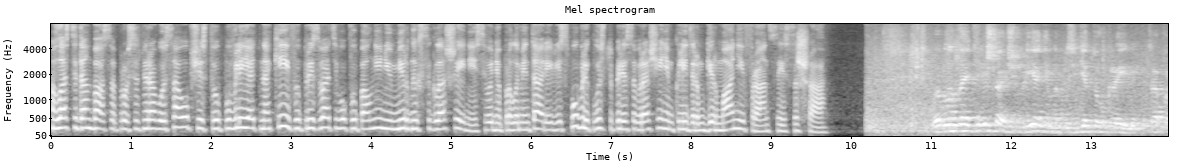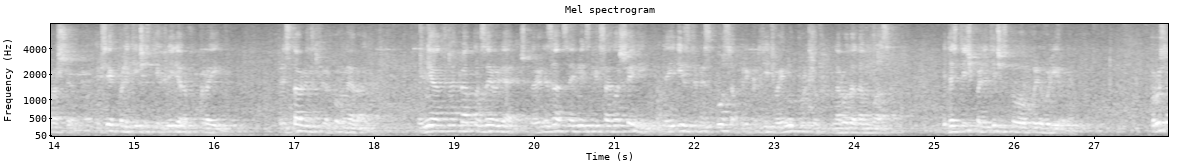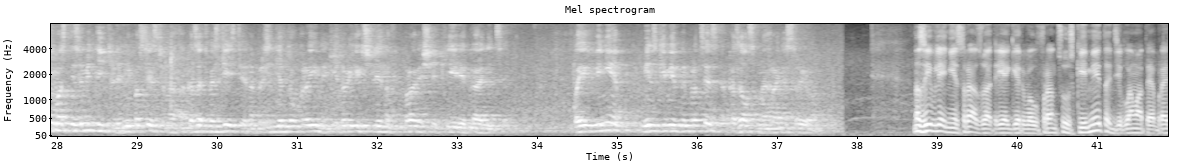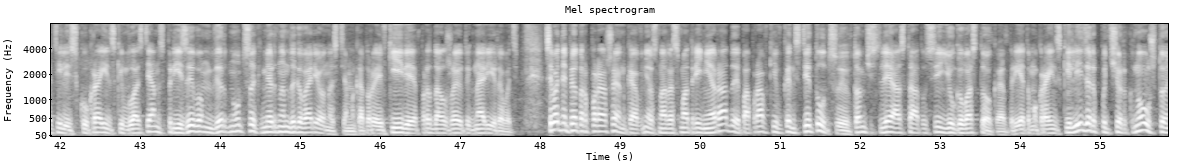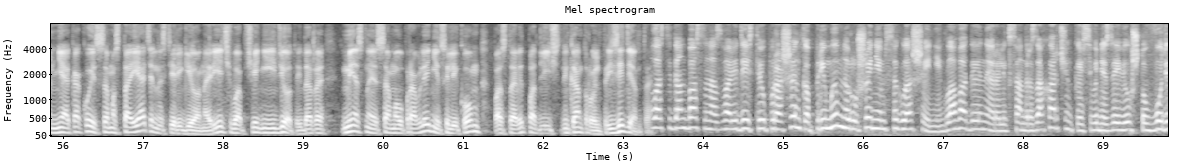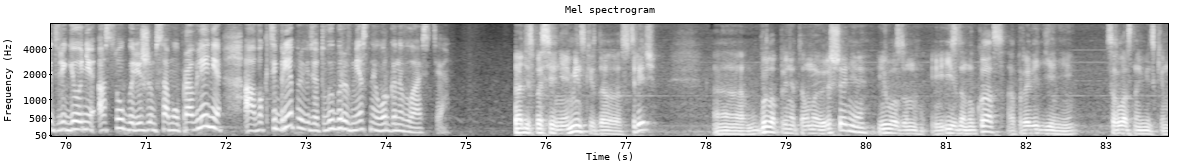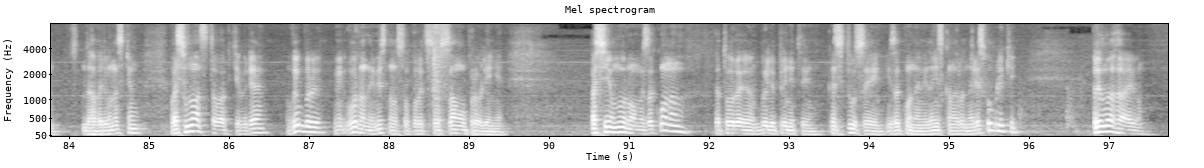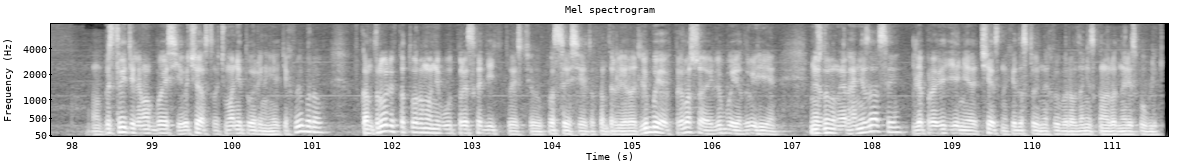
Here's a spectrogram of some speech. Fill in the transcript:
Власти Донбасса просят мировое сообщество повлиять на Киев и призвать его к выполнению мирных соглашений. Сегодня парламентарии республик выступили с обращением к лидерам Германии, Франции и США. Вы обладаете решающим влиянием на президента Украины Петра Порошенко и всех политических лидеров Украины, представленных в Верховной Раде. Вы неоднократно заявляли, что реализация Минских соглашений – это единственный способ прекратить войну против народа Донбасса и достичь политического урегулирования. Просим вас незамедлительно, непосредственно оказать воздействие на президента Украины и других членов правящей в Киеве коалиции. По их вине Минский мирный процесс оказался на грани срыва. На заявление сразу отреагировал французский МИД. Дипломаты обратились к украинским властям с призывом вернуться к мирным договоренностям, которые в Киеве продолжают игнорировать. Сегодня Петр Порошенко внес на рассмотрение Рады поправки в Конституцию, в том числе о статусе Юго-Востока. При этом украинский лидер подчеркнул, что ни о какой самостоятельности региона речь вообще не идет. И даже местное самоуправление целиком поставит под личный контроль президента. Власти Донбасса назвали действия Порошенко прямым нарушением соглашений. Глава ДНР Александр Захарченко сегодня заявил, что вводит в регионе особый режим самоуправления, а в октябре проведет выборы в местные органы власти. Ради спасения минских да, встреч э, было принято мною решение и издан, указ о проведении, согласно Минским договоренностям, 18 октября выборы в органы местного самоуправления. По всем нормам и законам, которые были приняты Конституцией и законами Донецкой Народной Республики, предлагаю представителям ОБСЕ участвовать в мониторинге этих выборов, в контроле, в котором они будут происходить, то есть в процессе это контролировать. Любые, приглашаю любые другие международные организации для проведения честных и достойных выборов в Донецкой Народной Республике.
